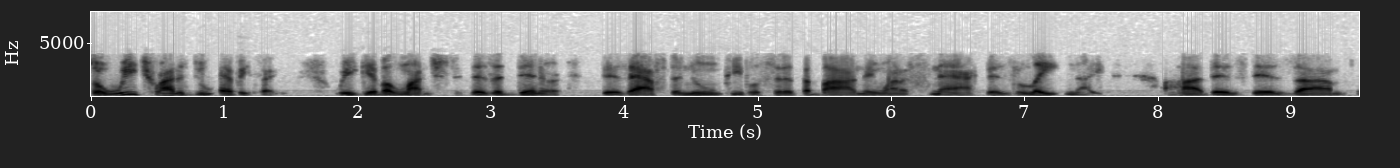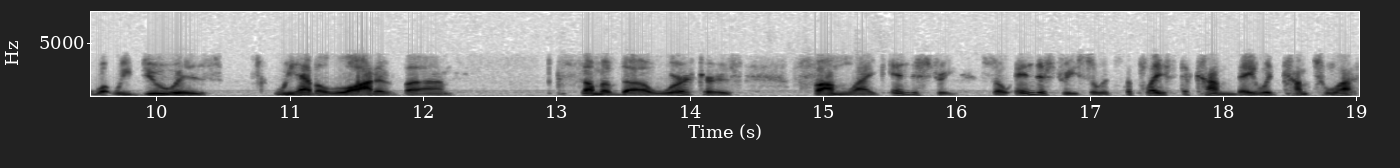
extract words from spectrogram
So we try to do everything. We give a lunch. There's a dinner. There's afternoon. People sit at the bar and they want a snack. There's late night. Uh, there's there's um, what we do is we have a lot of um, some of the workers from like industry. So industry, so it's the place to come. They would come to us.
